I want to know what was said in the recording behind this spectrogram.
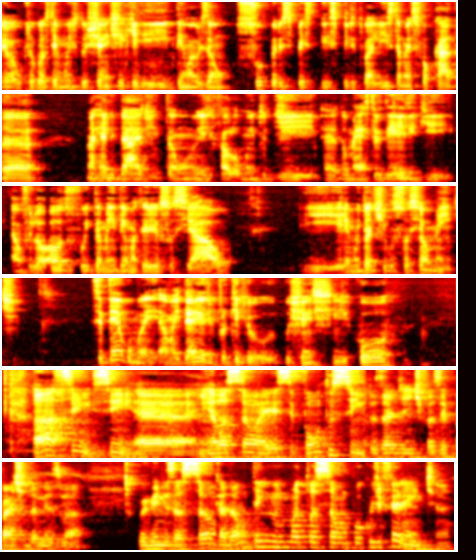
eu, o que eu gostei muito do Shanti é que ele tem uma visão super espiritualista, mas focada na realidade. Então, ele falou muito de, é, do mestre dele, que é um filósofo e também tem uma teoria social, e ele é muito ativo socialmente. Você tem alguma uma ideia de por que, que o, o Shanti indicou? Ah, sim, sim. É, em relação a esse ponto, sim. Apesar de a gente fazer parte da mesma organização, cada um tem uma atuação um pouco diferente, né?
